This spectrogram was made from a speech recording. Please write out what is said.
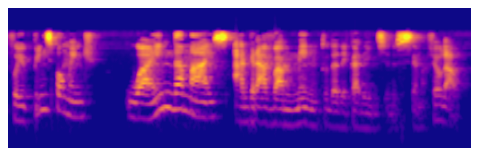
foi principalmente o ainda mais agravamento da decadência do sistema feudal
